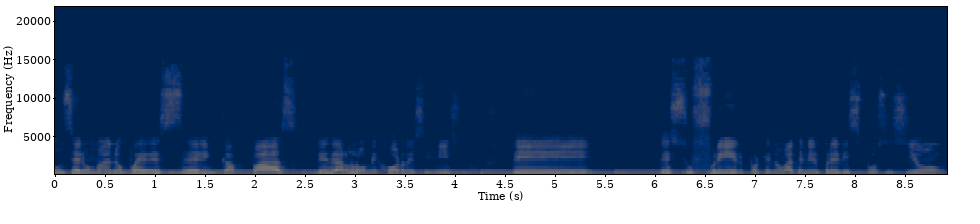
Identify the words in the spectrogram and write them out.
Un ser humano puede ser incapaz de dar lo mejor de sí mismo, de, de sufrir porque no va a tener predisposición,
